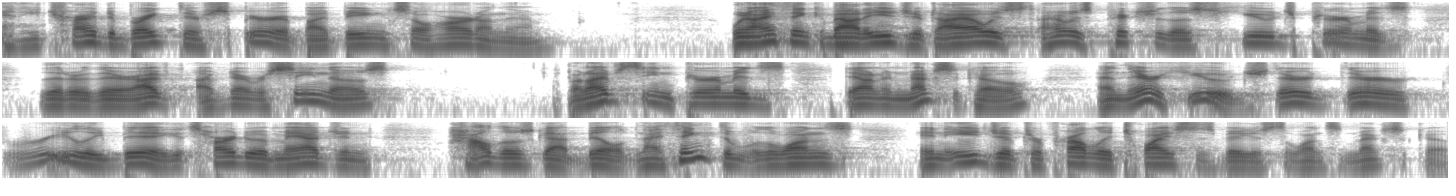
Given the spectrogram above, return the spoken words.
and he tried to break their spirit by being so hard on them. When I think about Egypt, I always, I always picture those huge pyramids that are there. I've, I've never seen those, but I've seen pyramids down in Mexico, and they're huge. They're, they're really big. It's hard to imagine how those got built. And I think the, the ones in Egypt are probably twice as big as the ones in Mexico.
